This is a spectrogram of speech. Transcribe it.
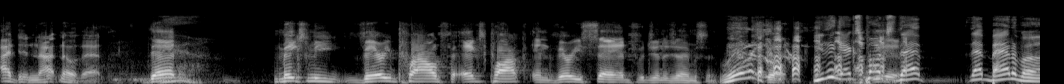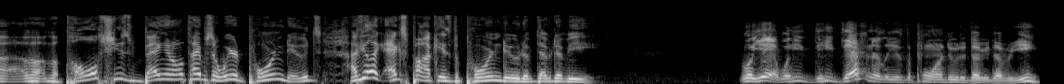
I did not know that. That makes me very proud for X Pac and very sad for Jenna Jameson. Really? So- You think X Pac's Yeah. that that bad of a, of a of a pull? She's banging all types of weird porn dudes. I feel like X Pac is the porn dude of. WWE. Well, yeah, well he he definitely is the porn dude of WWE.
